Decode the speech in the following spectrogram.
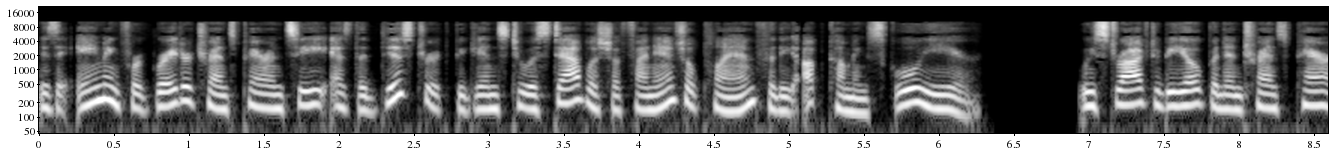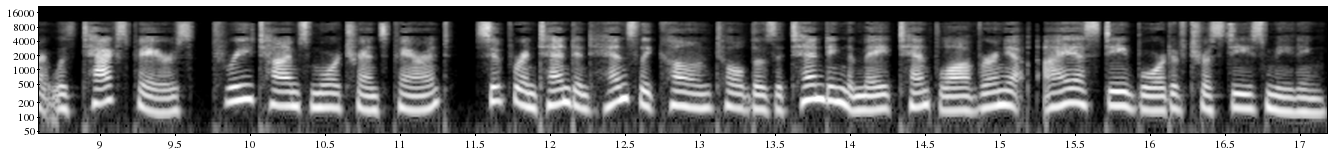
is aiming for greater transparency as the district begins to establish a financial plan for the upcoming school year. We strive to be open and transparent with taxpayers, three times more transparent, Superintendent Hensley Cone told those attending the May 10 La Vernia ISD Board of Trustees meeting.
